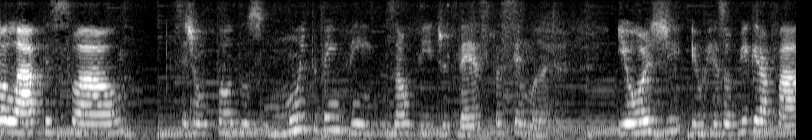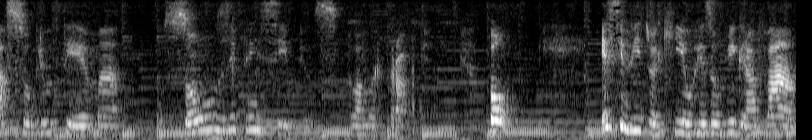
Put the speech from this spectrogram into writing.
Olá pessoal, sejam todos muito bem-vindos ao vídeo desta semana. E hoje eu resolvi gravar sobre o tema os 11 princípios do amor próprio. Bom, esse vídeo aqui eu resolvi gravar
